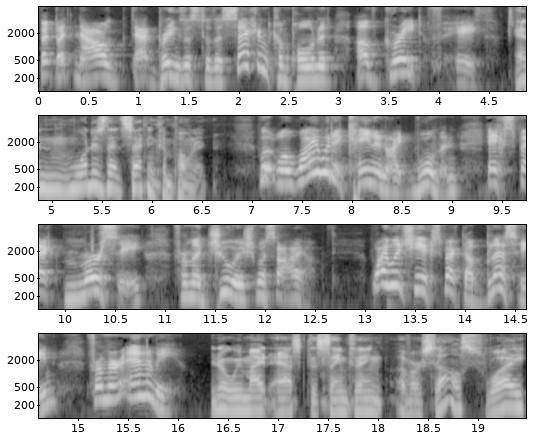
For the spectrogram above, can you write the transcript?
But but now that brings us to the second component of great faith. And what is that second component? Well, well why would a Canaanite woman expect mercy from a Jewish Messiah? Why would she expect a blessing from her enemy? You know, we might ask the same thing of ourselves. Why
